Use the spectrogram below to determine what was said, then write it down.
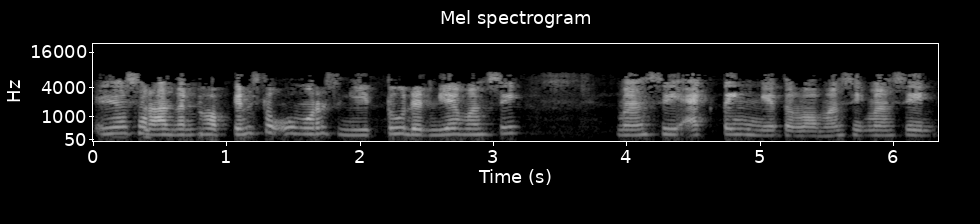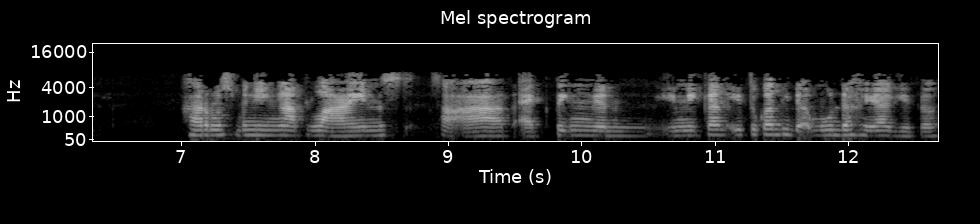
Iya, Sir Anthony Hopkins tuh umur segitu dan dia masih masih acting gitu loh, masih masih harus mengingat lines saat acting dan ini kan itu kan tidak mudah ya gitu.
